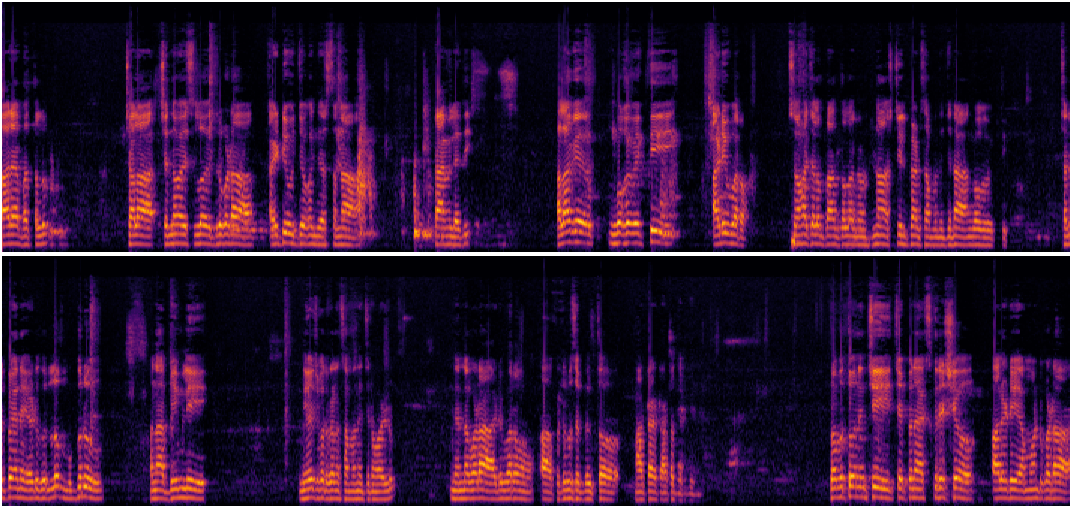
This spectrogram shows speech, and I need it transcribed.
భార్యాభర్తలు చాలా చిన్న వయసులో ఇద్దరు కూడా ఐటీ ఉద్యోగం చేస్తున్న ఫ్యామిలీ అది. అలాగే ఇంకొక వ్యక్తి అడివరం సింహాచలం ప్రాంతంలోనే ఉంటున్న స్టీల్ ప్లాంట్ సంబంధించిన ఇంకొక వ్యక్తి. చనిపోయిన ఏడుగురిలో ముగ్గురు మన భీమిలి నియోజకవర్గానికి సంబంధించిన వాళ్ళు. నిన్న కూడా అడివరం ఆ కుటుంబ సభ్యులతో మాట్లాడటం జరిగింది. ప్రభుత్వం నుంచి చెప్పిన ఎక్స్గ్రేషియో ఆల్రెడీ అమౌంట్ కూడా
